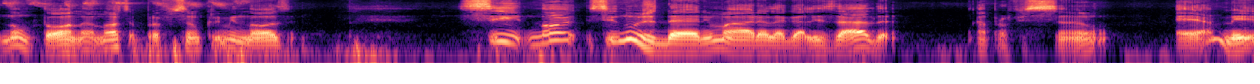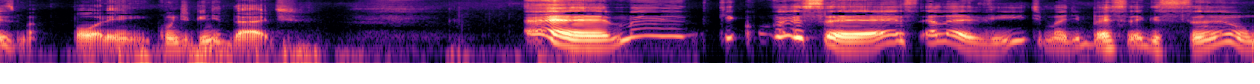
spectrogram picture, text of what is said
não torna a nossa profissão criminosa. Se, nós, se nos derem uma área legalizada, a profissão é a mesma, porém com dignidade. É, mas que conversa é essa? Ela é vítima de perseguição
